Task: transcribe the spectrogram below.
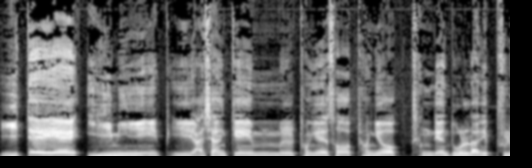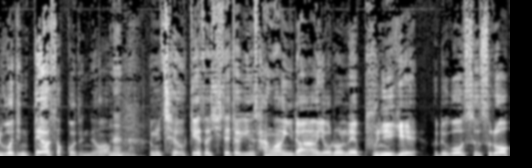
이때에 이미 이 아시안 게임을 통해서 병역 특례 논란이 불거진 때였었거든요. 네네. 그러면 체육계에서 시대적인 상황이랑 여론의 분위기 그리고 스스로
